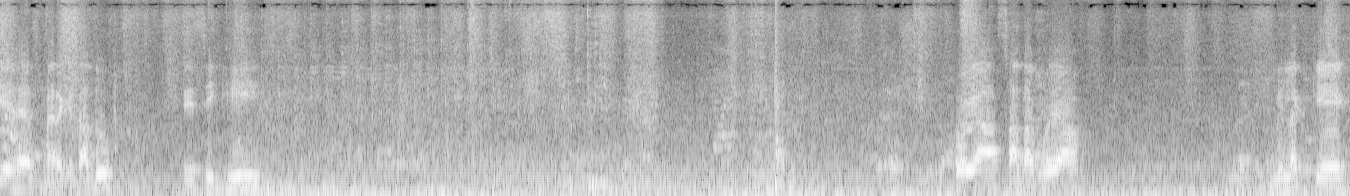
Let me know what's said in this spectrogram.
ये है मेरा के दादू। देसी घी खोया, सादा खोया, मिल्क केक,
